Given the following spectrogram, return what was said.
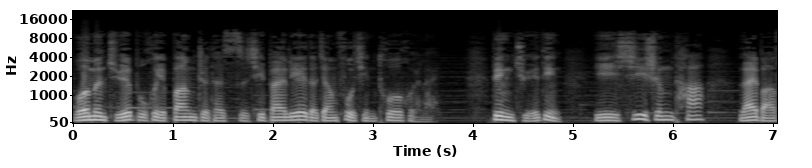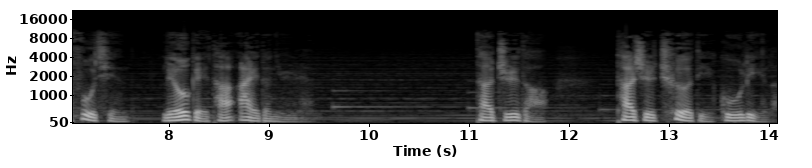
我们绝不会帮着他死乞白咧的将父亲拖回来，并决定以牺牲他来把父亲留给他爱的女人。他知道，他是彻底孤立了。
